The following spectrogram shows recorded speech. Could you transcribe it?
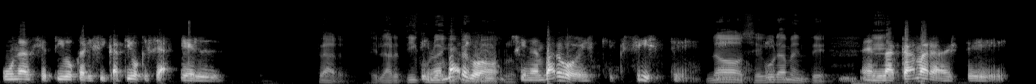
un adjetivo calificativo que sea él. Claro, el artículo. Sin embargo, sin embargo, es que existe. No, seguramente. En la Cámara, este,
